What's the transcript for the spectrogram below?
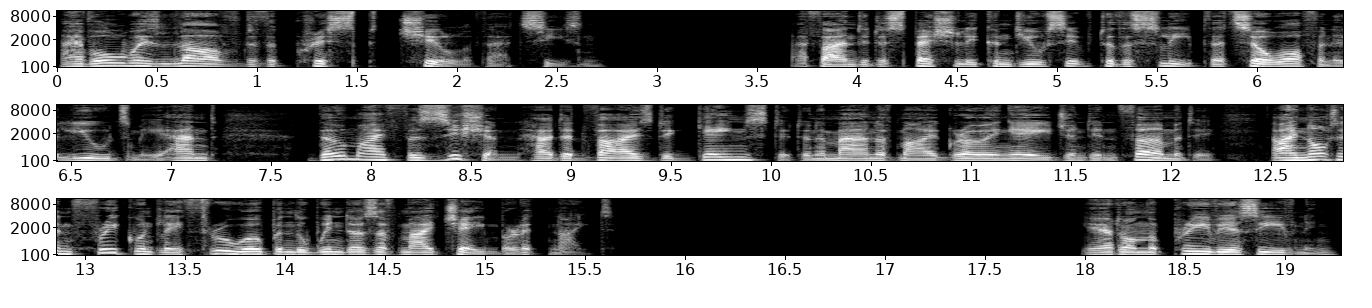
I have always loved the crisp chill of that season. I find it especially conducive to the sleep that so often eludes me, and, though my physician had advised against it in a man of my growing age and infirmity, I not infrequently threw open the windows of my chamber at night. Yet on the previous evening,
